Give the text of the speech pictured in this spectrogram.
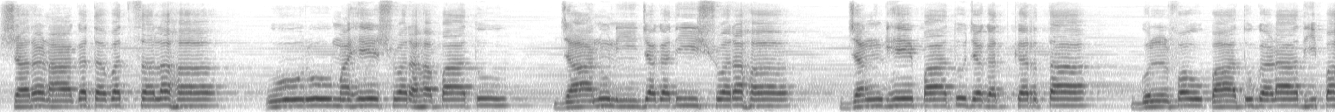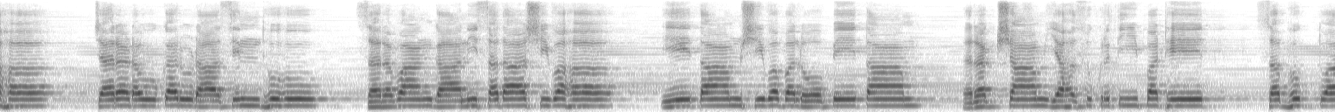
शरणागतवत्सलः ऊरुमहेश्वरः पातु जानुनी जगदीश्वरः जङ्घे पातु जगत्कर्ता गुल्फौ पातु गणाधिपः चरणौ करुणासिन्धुः सर्वाङ्गानि सदाशिवः एतां शिवबलोपेतां रक्षां यः सुकृती पठेत् स भुक्त्वा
